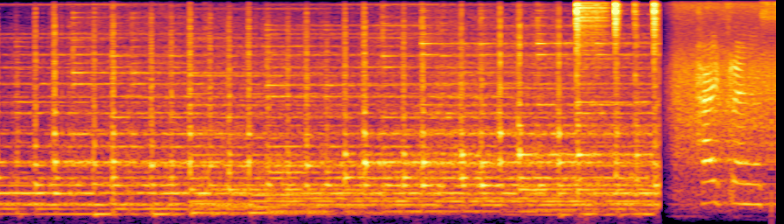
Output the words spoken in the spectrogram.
ഹായ് ഫ്രണ്ട്സ്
